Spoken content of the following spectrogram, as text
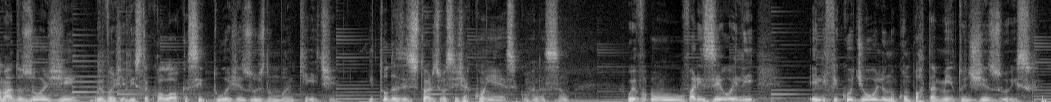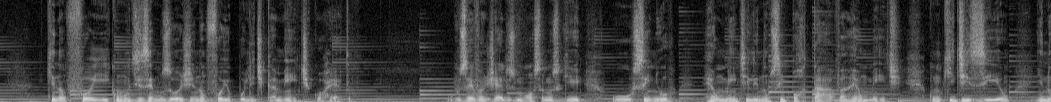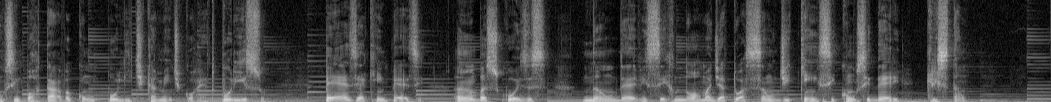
Amados, hoje o evangelista coloca, situa Jesus num banquete. E todas as histórias você já conhece com relação. O, o fariseu, ele, ele ficou de olho no comportamento de Jesus, que não foi, como dizemos hoje, não foi o politicamente correto. Os evangelhos mostram-nos que o Senhor realmente ele não se importava realmente com o que diziam e não se importava com o politicamente correto. Por isso, Pese a quem pese, ambas coisas não devem ser norma de atuação de quem se considere cristão.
